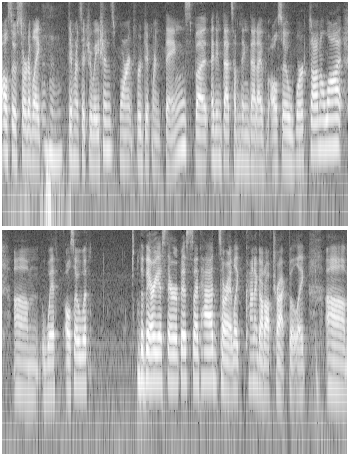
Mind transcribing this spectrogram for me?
also sort of like different situations warrant for different things. But I think that's something that I've also worked on a lot um, with also with the various therapists I've had. Sorry, I like kind of got off track, but like um,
